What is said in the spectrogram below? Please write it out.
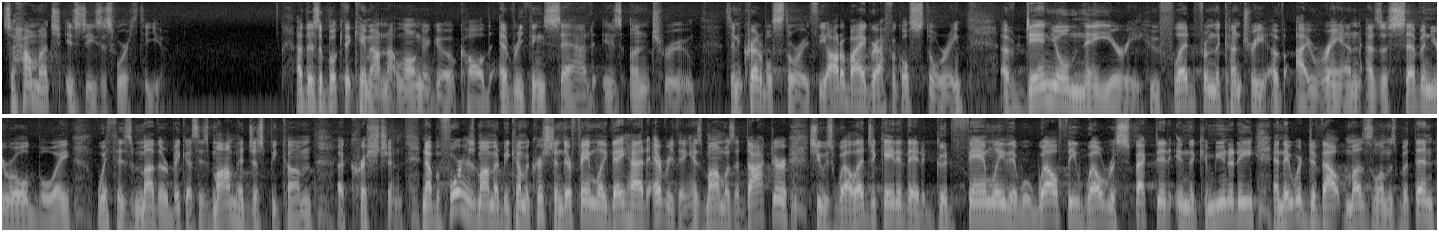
So, how much is Jesus worth to you? Uh, there's a book that came out not long ago called Everything Sad is Untrue. It's an incredible story. It's the autobiographical story of Daniel Nayeri, who fled from the country of Iran as a seven year old boy with his mother because his mom had just become a Christian. Now, before his mom had become a Christian, their family, they had everything. His mom was a doctor, she was well educated, they had a good family, they were wealthy, well respected in the community, and they were devout Muslims. But then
